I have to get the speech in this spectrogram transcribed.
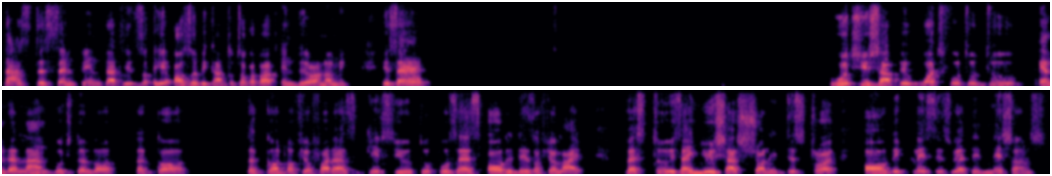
that's the same thing that he also began to talk about in Deuteronomy. He said, which you shall be watchful to do in the land which the Lord, the God, the God of your fathers gives you to possess all the days of your life. Verse 2, he said, You shall surely destroy all the places where the nations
